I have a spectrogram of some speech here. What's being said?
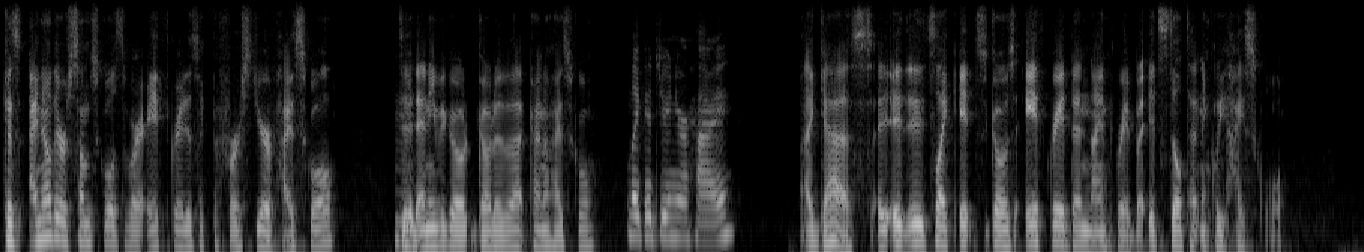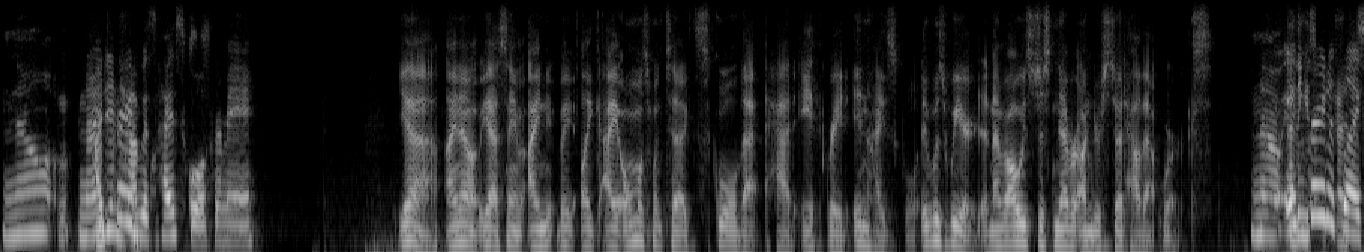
Because I know there are some schools where eighth grade is like the first year of high school. Did Hmm. any of you go go to that kind of high school? Like a junior high? I guess it, it, it's like it goes eighth grade then ninth grade, but it's still technically high school. No, ninth grade was one. high school for me. Yeah, I know. Yeah, same. I knew, but, like I almost went to a school that had eighth grade in high school. It was weird, and I've always just never understood how that works. No, think eighth it's grade is like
